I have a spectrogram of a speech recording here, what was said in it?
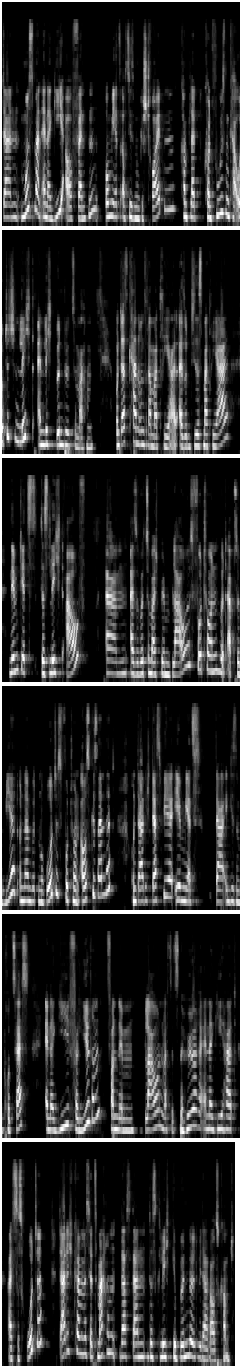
dann muss man Energie aufwenden, um jetzt aus diesem gestreuten, komplett konfusen, chaotischen Licht ein Lichtbündel zu machen. Und das kann unser Material. Also dieses Material nimmt jetzt das Licht auf ähm, also wird zum Beispiel ein blaues Photon wird absorbiert und dann wird ein rotes Photon ausgesendet. Und dadurch, dass wir eben jetzt da in diesem Prozess Energie verlieren von dem blauen, was jetzt eine höhere Energie hat als das rote. Dadurch können wir es jetzt machen, dass dann das Licht gebündelt wieder rauskommt.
